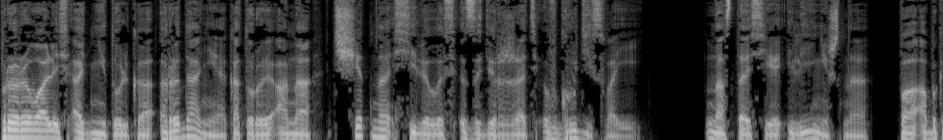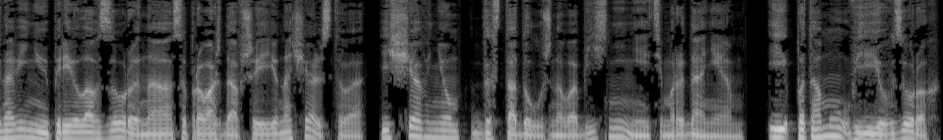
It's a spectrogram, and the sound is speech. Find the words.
прорывались одни только рыдания, которые она тщетно силилась задержать в груди своей. Настасья Ильинична по обыкновению перевела взоры на сопровождавшее ее начальство, ища в нем достодолжного объяснения этим рыданиям, и потому в ее взорах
